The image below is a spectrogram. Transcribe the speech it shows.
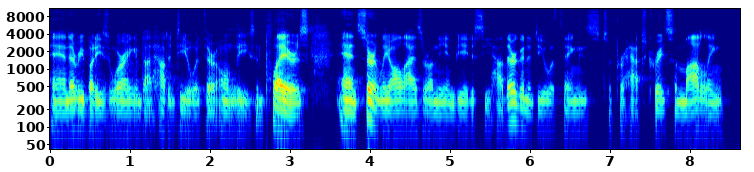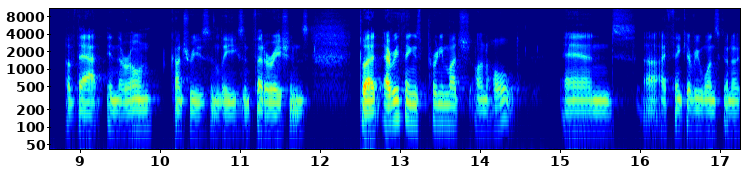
and everybody's worrying about how to deal with their own leagues and players. And certainly, all eyes are on the NBA to see how they're going to deal with things to perhaps create some modeling of that in their own countries and leagues and federations. But everything is pretty much on hold. And uh, I think everyone's going to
